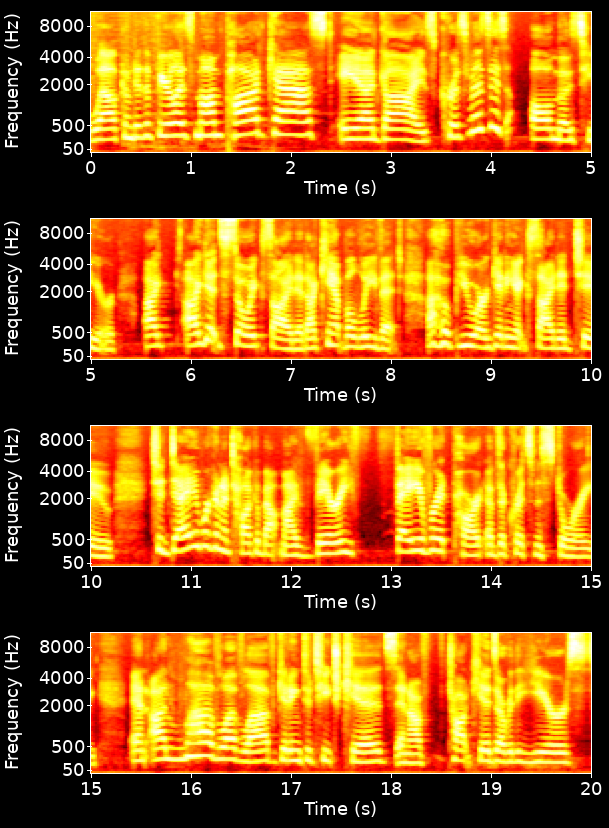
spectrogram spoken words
Welcome to the Fearless Mom podcast. And guys, Christmas is almost here. I, I get so excited. I can't believe it. I hope you are getting excited too. Today, we're going to talk about my very favorite part of the Christmas story. And I love, love, love getting to teach kids. And I've taught kids over the years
